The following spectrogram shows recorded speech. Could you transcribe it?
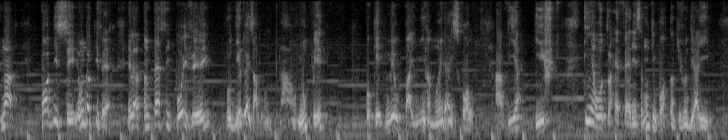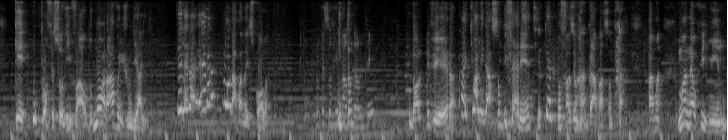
Nath, pode ser, onde eu tiver. Ele antecipou e veio pro dia do ex-aluno. Não, não perco, porque meu pai e minha mãe é a escola. Havia isto. Tinha outra referência muito importante em Jundiaí, que o professor Rivaldo morava em Jundiaí. Ele era, era morava na escola. Professor Rivaldo então, da Oliveira? Da Oliveira. Aí tinha uma ligação diferente. Eu vou fazer uma gravação para Manel Firmino,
